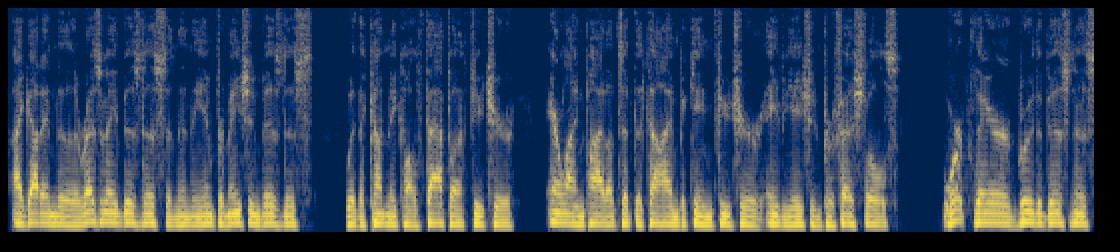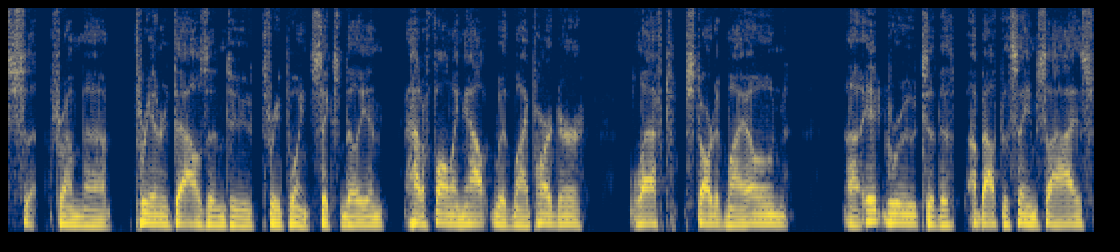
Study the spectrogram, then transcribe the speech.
I got into the resume business and then the information business with a company called FAPA, Future Airline Pilots at the time became Future Aviation Professionals. Worked there, grew the business from uh, 300,000 to 3.6 million. Had a falling out with my partner, left, started my own. Uh, it grew to the about the same size,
